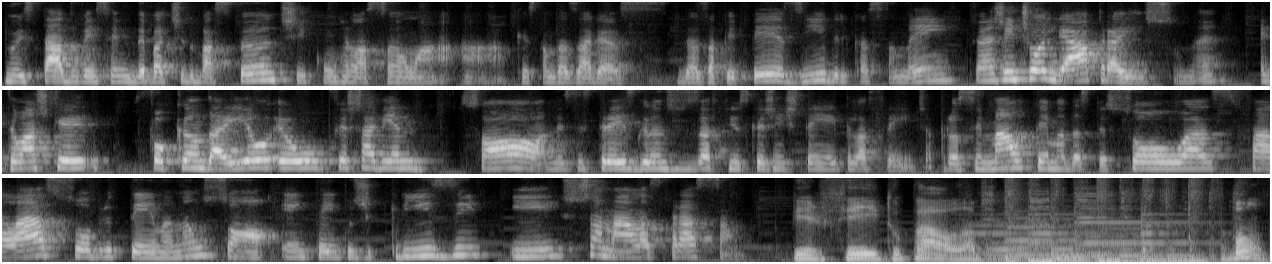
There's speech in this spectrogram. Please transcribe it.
no Estado vem sendo debatido bastante com relação à, à questão das áreas das APPs hídricas também. Então, a gente olhar para isso, né? Então, acho que focando aí, eu, eu fecharia só nesses três grandes desafios que a gente tem aí pela frente. Aproximar o tema das pessoas, falar sobre o tema não só em tempos de crise e chamá-las para ação. Perfeito, Paula. Bom,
